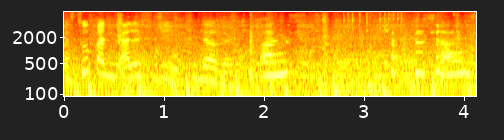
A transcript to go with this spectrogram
Was tut man nicht alles für die Killerin? Angst. Ich hab ein bisschen Angst.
